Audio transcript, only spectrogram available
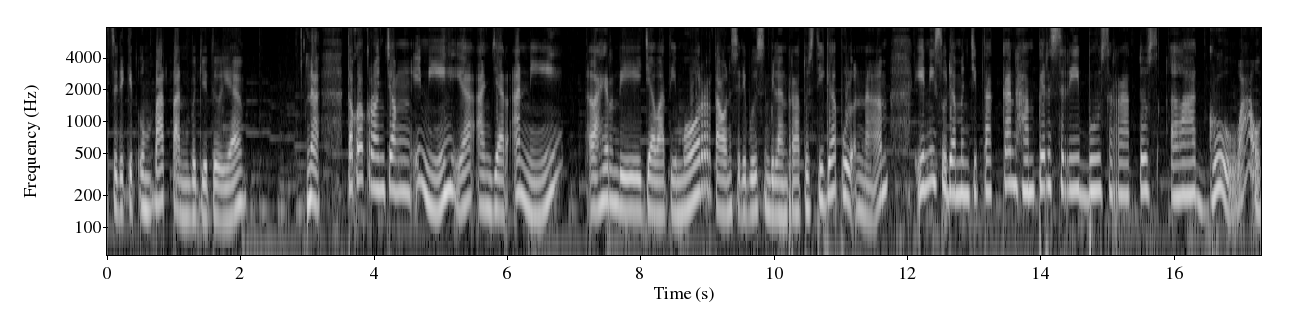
sedikit umpatan begitu ya. Nah, tokoh keroncong ini ya Anjar Ani lahir di Jawa Timur tahun 1936 ini sudah menciptakan hampir 1100 lagu. Wow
